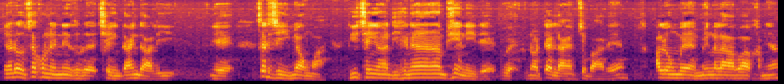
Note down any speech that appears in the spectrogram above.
ကျွန်တော်တို့18နှစ်ဆိုတဲ့အချိန်တိုင်းတာလေးရဲ့17ချိန်မြောက်မှာဒီချိန်ဟာဒီခဏဖြစ်နေတဲ့အတွက်ကျွန်တော်တက်လာရင်ဖြစ်ပါတယ်အားလုံးပဲမင်္ဂလာပါခင်ဗျာ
